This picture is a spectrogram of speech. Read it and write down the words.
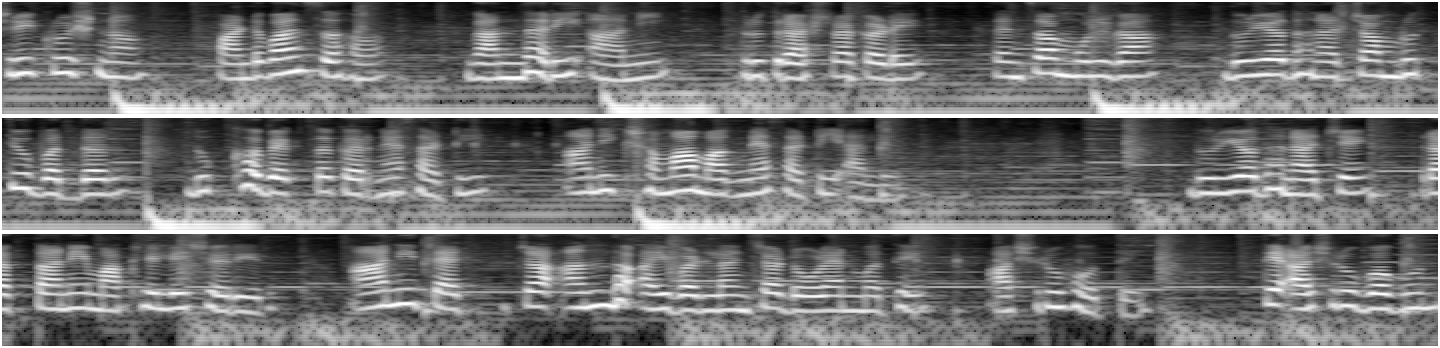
श्रीकृष्ण पांडवांसह गांधारी आणि धृतराष्ट्राकडे त्यांचा मुलगा दुर्योधनाच्या मृत्यूबद्दल दुःख व्यक्त करण्यासाठी आणि क्षमा मागण्यासाठी आले. दुर्योधनाचे रक्ताने माखलेले शरीर आणि त्याच्या अंध आईवडिलांच्या डोळ्यांमध्ये अश्रू होते. ते अश्रू बघून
